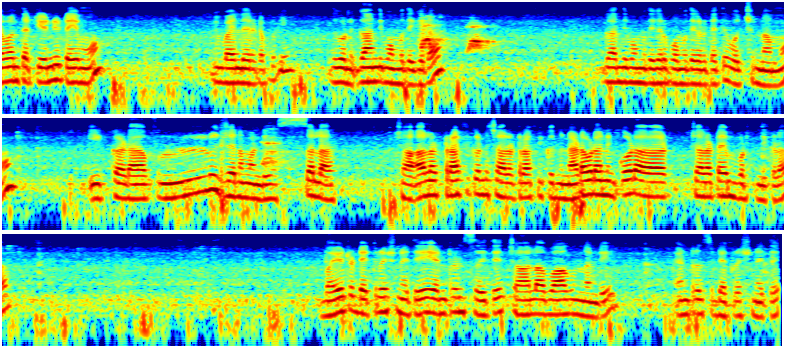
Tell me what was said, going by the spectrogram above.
సెవెన్ థర్టీ అండి టైము. మేము బయలుదేరేటప్పటికి ఇదిగోండి గాంధీ బొమ్మ దగ్గర గాంధీ బొమ్మ దగ్గర బొమ్మ దగ్గరికి అయితే వచ్చున్నాము. ఇక్కడ ఫుల్ జనం అండి అస్సలు చాలా ట్రాఫిక్ అంటే చాలా ట్రాఫిక్ ఉంది. నడవడానికి కూడా చాలా టైం పడుతుంది ఇక్కడ. బయట డెకరేషన్ అయితే ఎంట్రన్స్ అయితే చాలా బాగుందండి. ఎంట్రన్స్ డెకరేషన్ అయితే.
